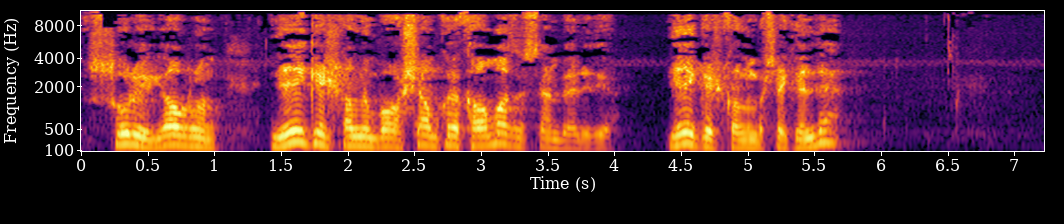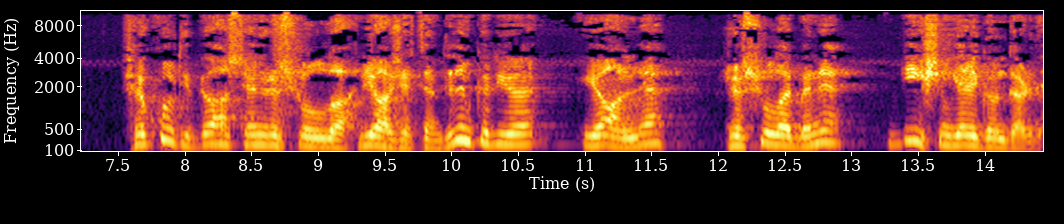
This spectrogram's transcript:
soruyor yavrum niye geç kaldın bu akşam bu kadar kalmazdın sen böyle diye. Niye geç kaldın bu şekilde? Fekulti bi hasen Resulullah li hacetten. Dedim ki diyor ya anne Resulullah beni bir işim yere gönderdi.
